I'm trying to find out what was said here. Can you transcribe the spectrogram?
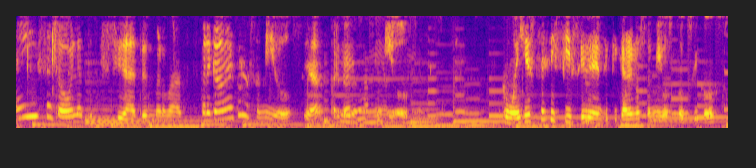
ahí se acabó la toxicidad, en verdad. Para acabar con los amigos, ¿ya? Para acabar con los amigos. Como dijiste, es difícil identificar a los amigos tóxicos,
